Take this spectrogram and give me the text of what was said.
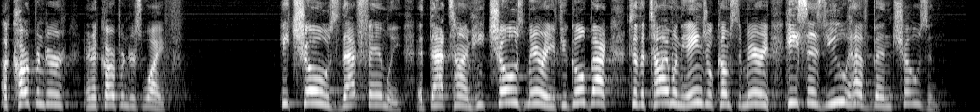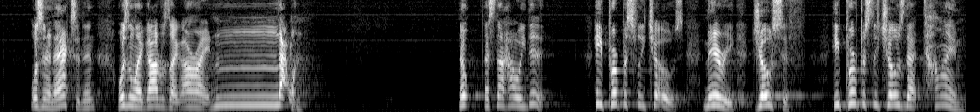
a carpenter and a carpenter's wife. He chose that family at that time. He chose Mary. If you go back to the time when the angel comes to Mary, he says, You have been chosen. Wasn't an accident. Wasn't like God was like, All right, hmm, that one. Nope, that's not how he did it. He purposefully chose Mary, Joseph. He purposely chose that time.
